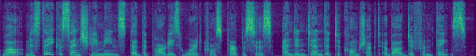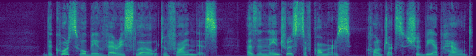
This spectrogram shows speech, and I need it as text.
Well, mistake essentially means that the parties were at cross purposes and intended to contract about different things. The courts will be very slow to find this, as in the interests of commerce, contracts should be upheld.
